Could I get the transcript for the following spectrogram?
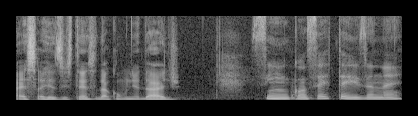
essa resistência da comunidade? Sim, com certeza, né?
